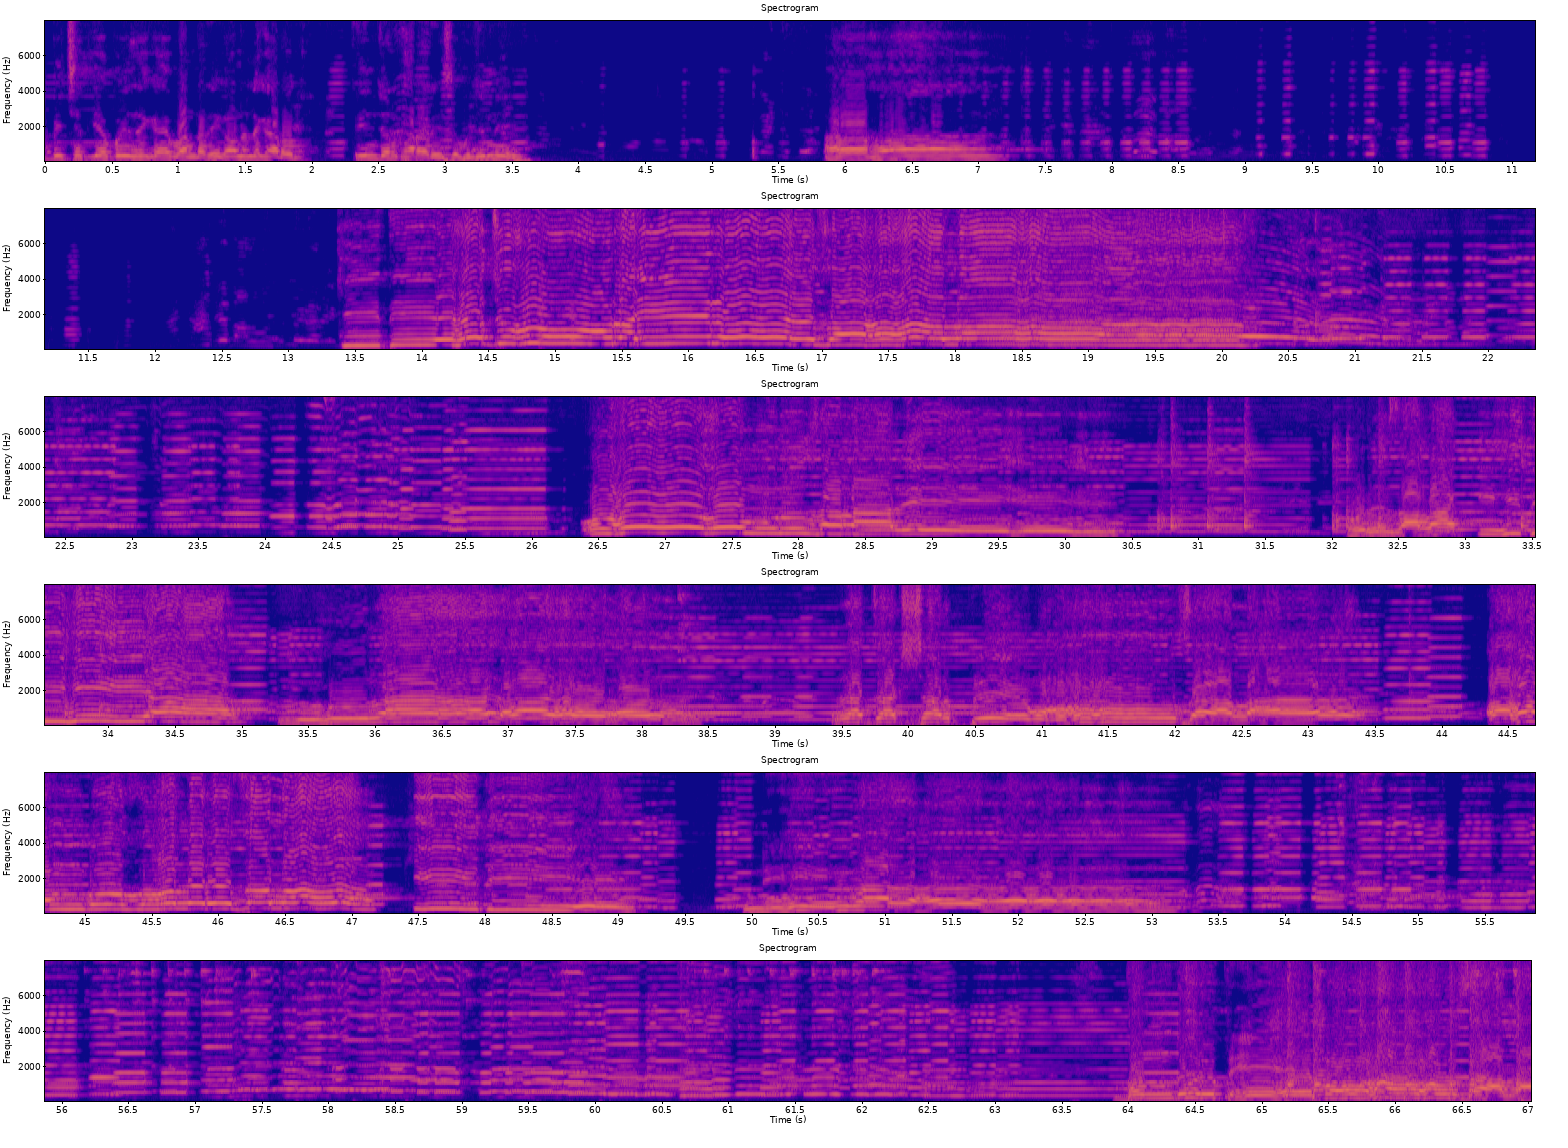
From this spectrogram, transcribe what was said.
বিচ্ছেদ গিয়ে বই থেকে ভান্ডারি গাউনে লেগে আরও তিনজন খাড়া রয়েছে বুঝলি? আহা। কি দিয়ে জুরাই রে জালা ও ওরে জালা কি দিয়া রাজাকসার প্রেম জালা। অহঙ্গ জলের জালা কি দিয়ে? নিবা বন্ধুর প্রেম জালা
